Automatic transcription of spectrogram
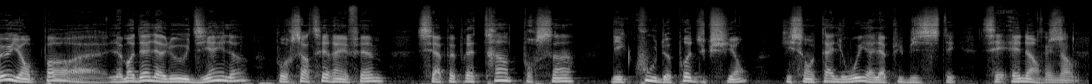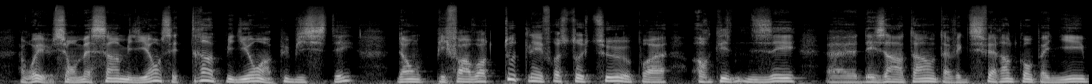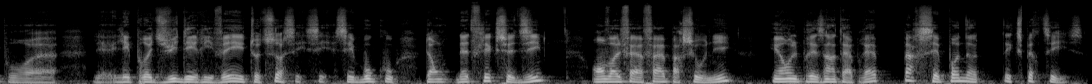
Eux, ils n'ont pas euh, le modèle hollywoodien, là, pour sortir un film, c'est à peu près 30% des coûts de production qui sont alloués à la publicité. C'est énorme. Ah oui, si on met 100 millions, c'est 30 millions en publicité. Donc, puis il faut avoir toute l'infrastructure pour euh, organiser euh, des ententes avec différentes compagnies pour euh, les, produits dérivés et tout ça. C'est beaucoup. Donc, Netflix se dit, on va le faire faire par Sony et on le présente après parce que ce n'est pas notre expertise.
